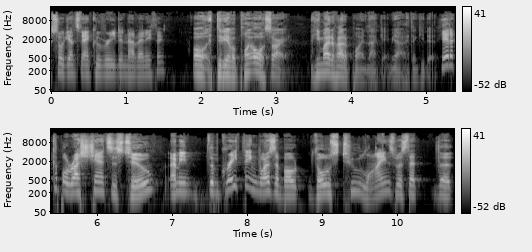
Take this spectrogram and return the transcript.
so against Vancouver, he didn't have anything. Oh, did he have a point? Oh, sorry. He might have had a point in that game. Yeah, I think he did. He had a couple rush chances too. I mean, the great thing was about those two lines was that the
